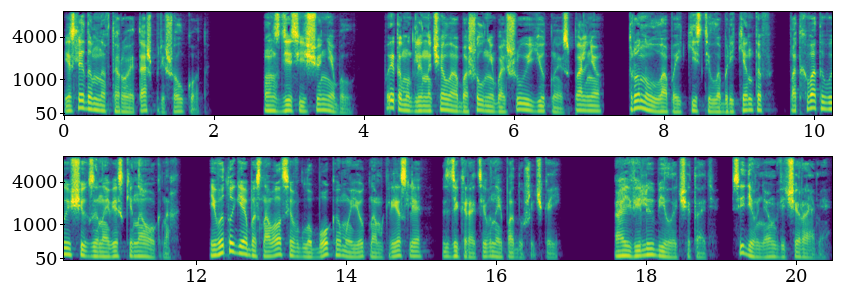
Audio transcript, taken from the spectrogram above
и следом на второй этаж пришел кот. Он здесь еще не был, поэтому для начала обошел небольшую уютную спальню, тронул лапой кисти лабрикентов, подхватывающих занавески на окнах, и в итоге обосновался в глубоком уютном кресле с декоративной подушечкой. Айви любила читать, сидя в нем вечерами.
